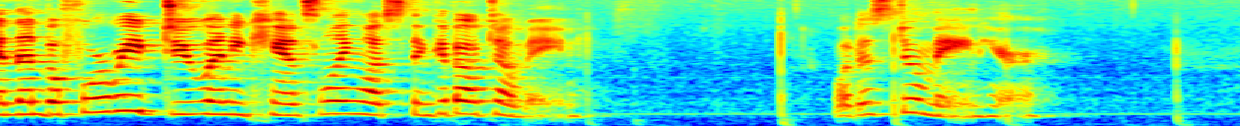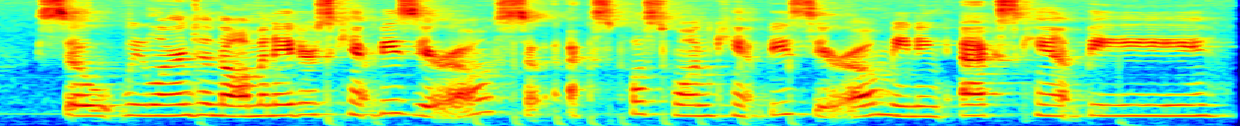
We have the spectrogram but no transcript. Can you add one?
And then before we do any canceling, let's think about domain. What is domain here? So we learned denominators can't be zero, so x plus one can't be zero, meaning x can't be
